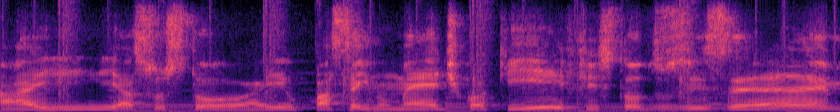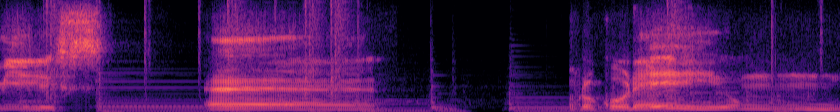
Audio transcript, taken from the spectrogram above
Aí assustou. Aí eu passei no médico aqui, fiz todos os exames, é, procurei um, um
